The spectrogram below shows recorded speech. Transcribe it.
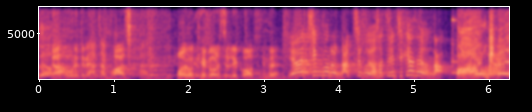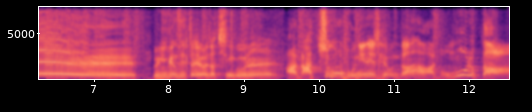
돼요? 야, 우리들이 한잔 더 하자. 어, 이거 개걸 쓸릴 것 같은데? 여자친구를 낮추고 여사친이 치켜 세운다. 아 오케이. 은근슬쩍 여자친구를 아 낮추고 본인을 세운다? 아, 너무 어렵다.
